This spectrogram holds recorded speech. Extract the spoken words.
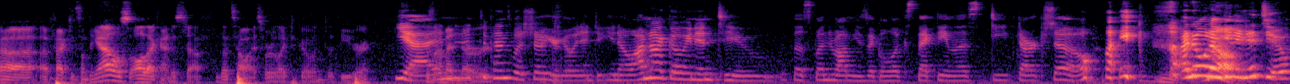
uh, affected something else? All that kind of stuff. That's how I sort of like to go into theater. Yeah, and it depends what show you're going into. You know, I'm not going into the SpongeBob musical expecting this deep dark show. Like, I know what No. I'm getting into.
